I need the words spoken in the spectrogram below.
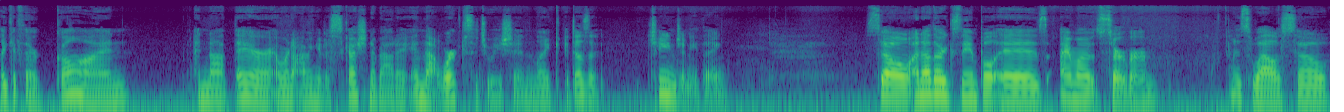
Like if they're gone and not there and we're not having a discussion about it in that work situation, like it doesn't change anything. So, another example is I'm a server as well. So,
